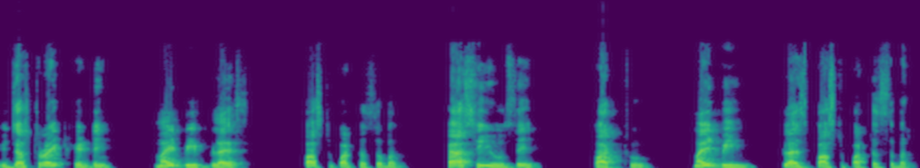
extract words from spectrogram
You just write heading might be plus past participle, passive usage part 2. Might be plus past participle,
